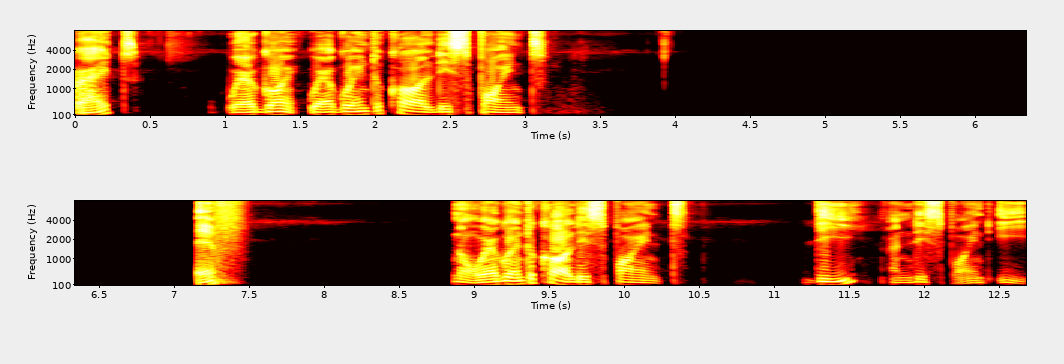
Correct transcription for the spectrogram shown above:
Right? We're going we're going to call this point F. No, we're going to call this point D and this point E.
